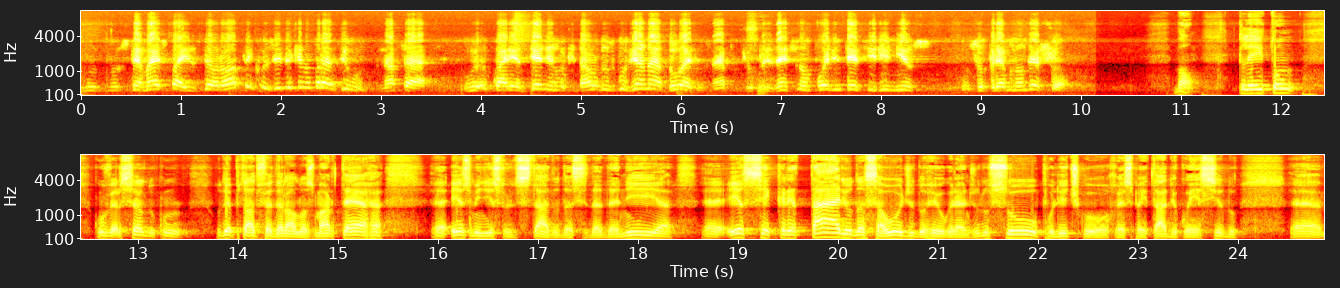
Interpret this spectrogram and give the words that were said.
no, nos demais países da Europa, inclusive aqui no Brasil, nessa quarentena e lockdown dos governadores, né? porque o presidente não pôde interferir nisso, o Supremo não deixou. Bom, Cleiton, conversando com o deputado federal Osmar Terra, eh, ex-ministro de Estado da Cidadania, eh, ex-secretário da Saúde do Rio Grande do Sul, político respeitado e conhecido eh,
